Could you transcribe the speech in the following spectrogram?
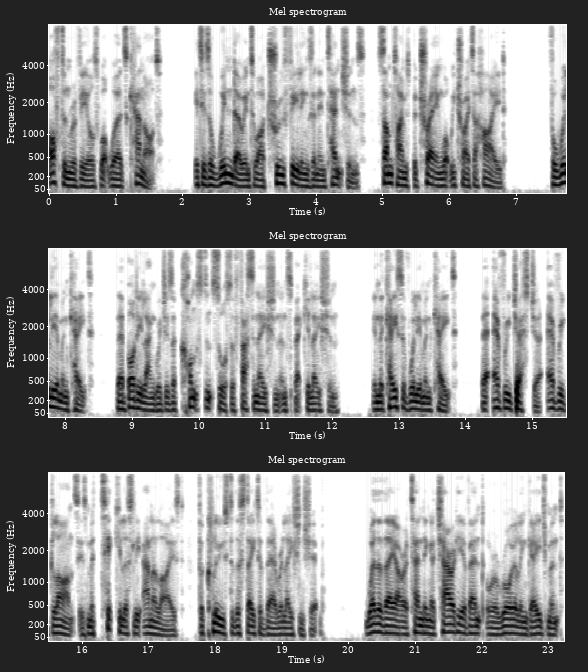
often reveals what words cannot. It is a window into our true feelings and intentions, sometimes betraying what we try to hide. For William and Kate, their body language is a constant source of fascination and speculation. In the case of William and Kate, their every gesture, every glance is meticulously analyzed for clues to the state of their relationship. Whether they are attending a charity event or a royal engagement,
